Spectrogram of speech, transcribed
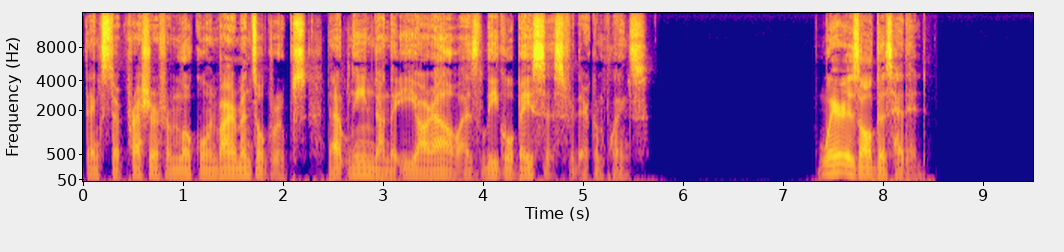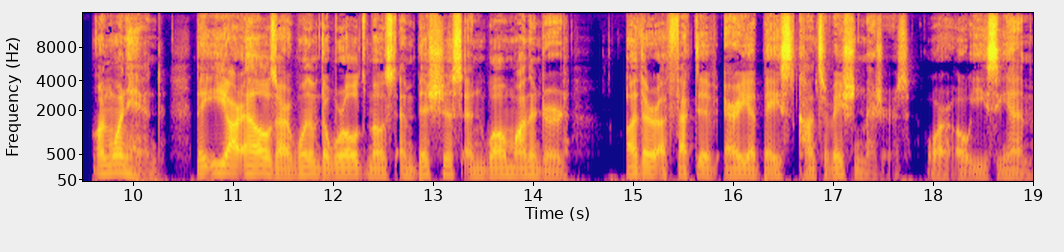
thanks to pressure from local environmental groups that leaned on the ERL as legal basis for their complaints. Where is all this headed? On one hand, the ERLs are one of the world's most ambitious and well monitored other effective area based conservation measures, or OECM,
